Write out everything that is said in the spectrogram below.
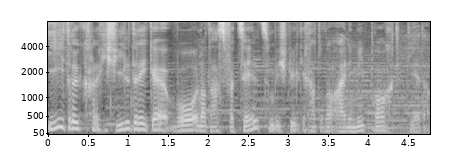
eindrückliche Schilderungen, wo er das erzählt. Zum Beispiel, ich habe da eine mitgebracht, die da.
